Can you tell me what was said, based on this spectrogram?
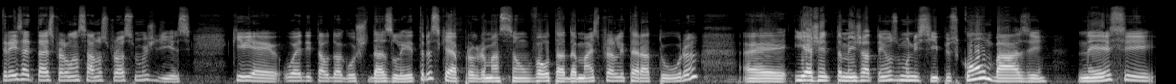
três editais para lançar nos próximos dias, que é o edital do Agosto das Letras, que é a programação voltada mais para a literatura, é, e a gente também já tem os municípios com base nesse,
